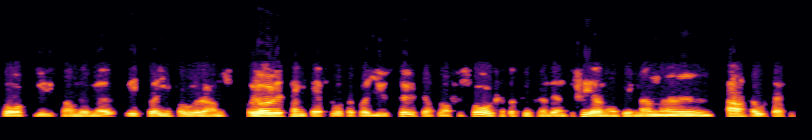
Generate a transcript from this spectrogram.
svagt lysande med vissa infraorange. Och jag hade tänkt efteråt att det var ljusstyrkan som var för svag för att jag skulle kunna identifiera någonting. Men eh, ja, jag är osäker.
